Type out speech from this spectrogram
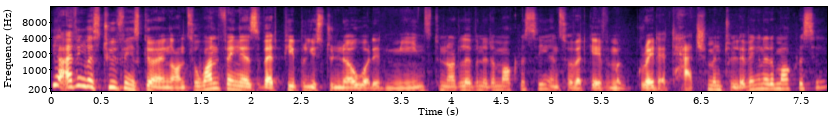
Yeah, I think there's two things going on. So one thing is that people used to know what it means to not live in a democracy, and so that gave them a great attachment to living in a democracy.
